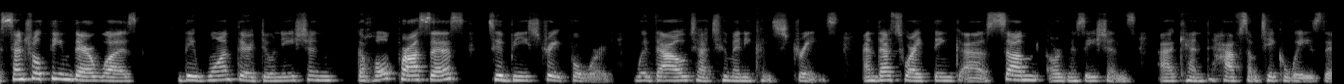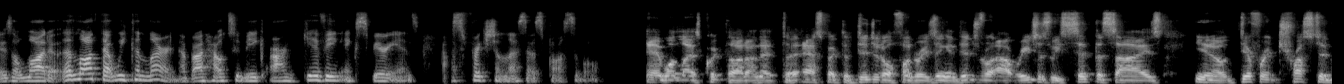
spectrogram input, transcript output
central theme there was they want their donation, the whole process to be straightforward without uh, too many constraints. And that's where I think uh, some organizations uh, can have some takeaways. There's a lot of a lot that we can learn about how to make our giving experience as frictionless as possible. And one last quick thought on that uh, aspect of digital fundraising and digital outreach as we synthesize you know different trusted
